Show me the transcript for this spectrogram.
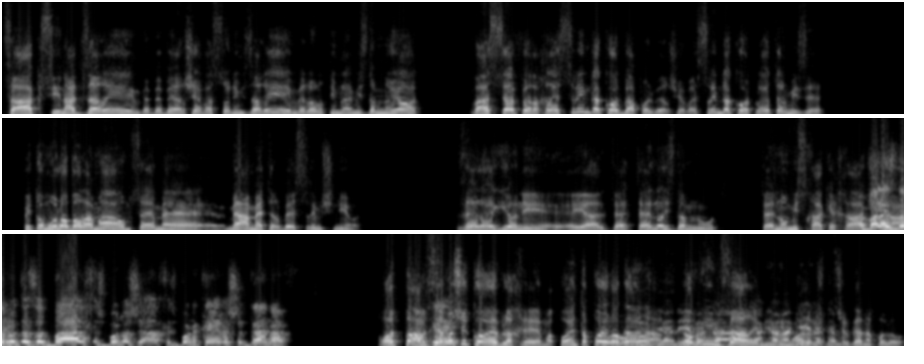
צעק שנאת זרים, ובבאר שבע שונאים זרים ולא נותנים להם הזדמנויות. ואז ספר אחרי עשרים דקות בהפועל באר שבע, עשרים דקות, לא יותר מזה, פתאום הוא לא ברמה, הוא מסיים אה, מאה מטר בעשרים שניות. זה לא הגיוני, אייל, ת, תן לו הזדמנות, תן לו משחק אחד, אבל שניים. ההזדמנות הזאת באה על, חשבונו, על חשבון הקריירה של גנח. עוד פעם, okay. זה אוקיי? מה שכואב לכם, הפואנטה פה היא לא גנח, לא מבין זר אם הוא על השם של גנח או לא.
